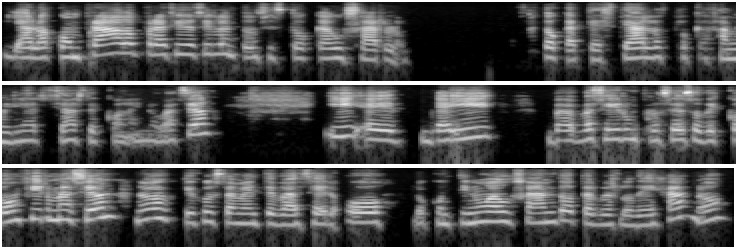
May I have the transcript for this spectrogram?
ya lo ha comprado, por así decirlo, entonces toca usarlo, toca testearlo, toca familiarizarse con la innovación. Y eh, de ahí va, a seguir un proceso de confirmación, ¿no? Que justamente va a ser o lo continúa usando, tal vez lo deja, ¿no?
